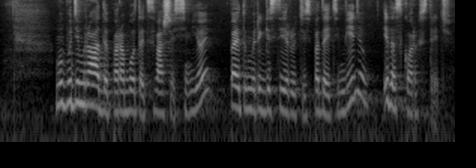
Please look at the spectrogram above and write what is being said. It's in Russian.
мы будем рады поработать с вашей семьей, поэтому регистрируйтесь под этим видео и до скорых встреч!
